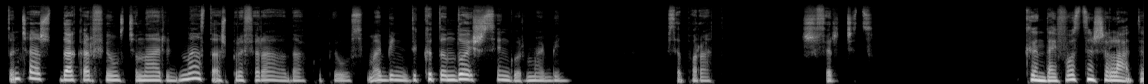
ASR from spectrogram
atunci, aș, dacă ar fi un scenariu din asta, aș prefera, da, copilul să mai bine, decât în doi și singur, mai bine. Separat. Și fericiți. Când ai fost înșelată,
